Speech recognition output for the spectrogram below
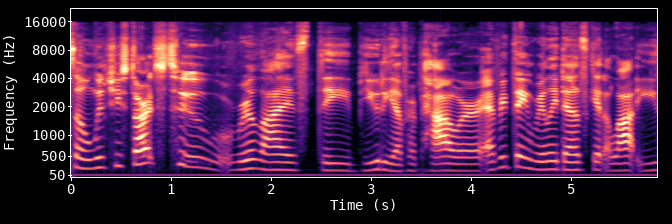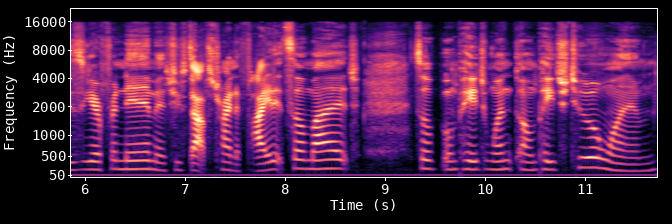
So when she starts to realize the beauty of her power, everything really does get a lot easier for Nym and she stops trying to fight it so much. So on page one on page 201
